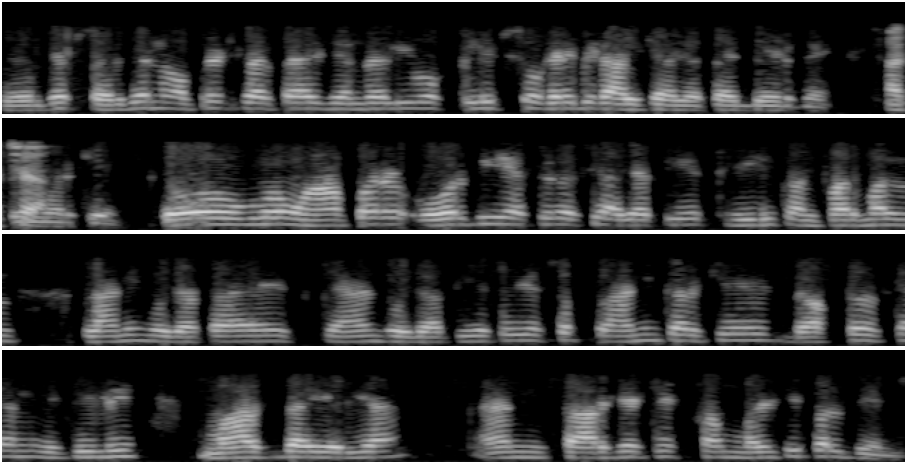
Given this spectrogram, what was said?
पे और जब सर्जन ऑपरेट करता है जनरली वो क्लिप्स वगैरह भी डाल के आ जाता है बेड में अच्छा। उम्र के। तो वो वहाँ पर और भी एक्यूरेसी आ जाती है थ्री डी कन्फर्मल प्लानिंग हो जाता है स्कैन हो जाती है। तो ये सब प्लानिंग करके doctors can easily mark the area and target it from multiple beams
